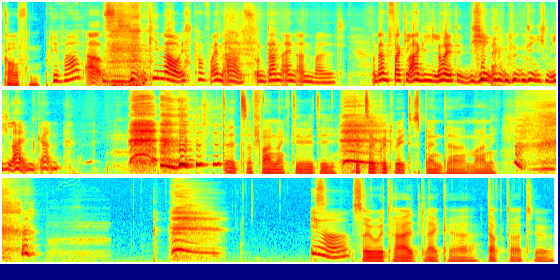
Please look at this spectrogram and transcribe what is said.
Kaufen. Privatarzt. genau, ich kaufe einen Arzt und dann einen Anwalt. Und dann verklage ich Leute, die, die ich nicht leiden kann. That's a fun activity. That's a good way to spend the money. Ja, So you would hire like a doctor to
